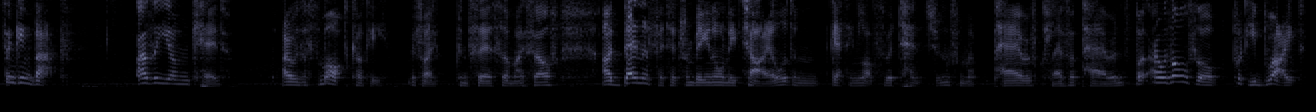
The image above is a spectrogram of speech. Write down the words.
Thinking back, as a young kid, I was a smart cookie if I can say so myself. I benefited from being an only child and getting lots of attention from a pair of clever parents, but I was also pretty bright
